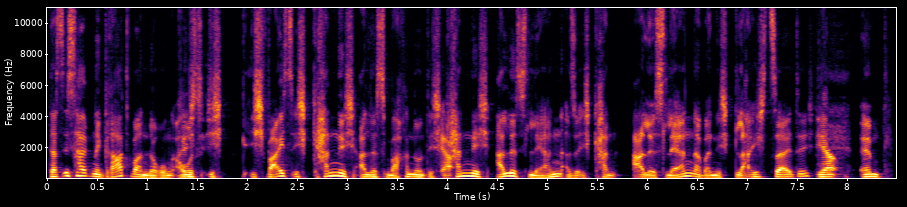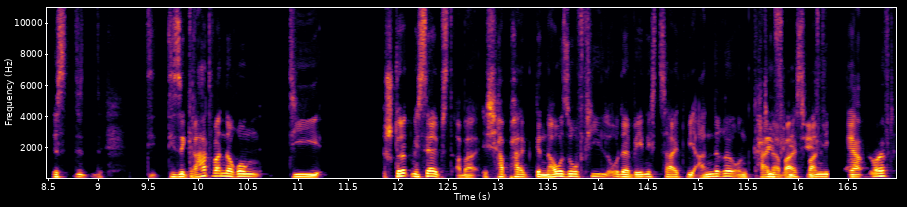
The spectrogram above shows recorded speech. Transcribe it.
das ist halt eine Gratwanderung aus. Ich, ich weiß, ich kann nicht alles machen und ich ja. kann nicht alles lernen. Also ich kann alles lernen, aber nicht gleichzeitig. Ja. Ähm, das, die, diese Gratwanderung, die stört mich selbst, aber ich habe halt genauso viel oder wenig Zeit wie andere und keiner Definitiv. weiß, wann die ja. läuft.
